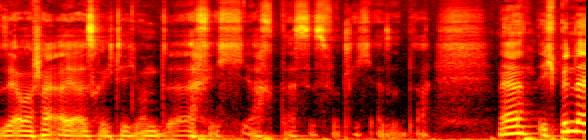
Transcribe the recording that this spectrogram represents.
sehr wahrscheinlich, ja, ist richtig. Und ach, ich, ach, das ist wirklich, also da. Ne? Ich bin da,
